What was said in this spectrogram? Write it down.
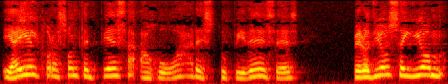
Y ahí el corazón te empieza a jugar estupideces, pero Dios siguió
